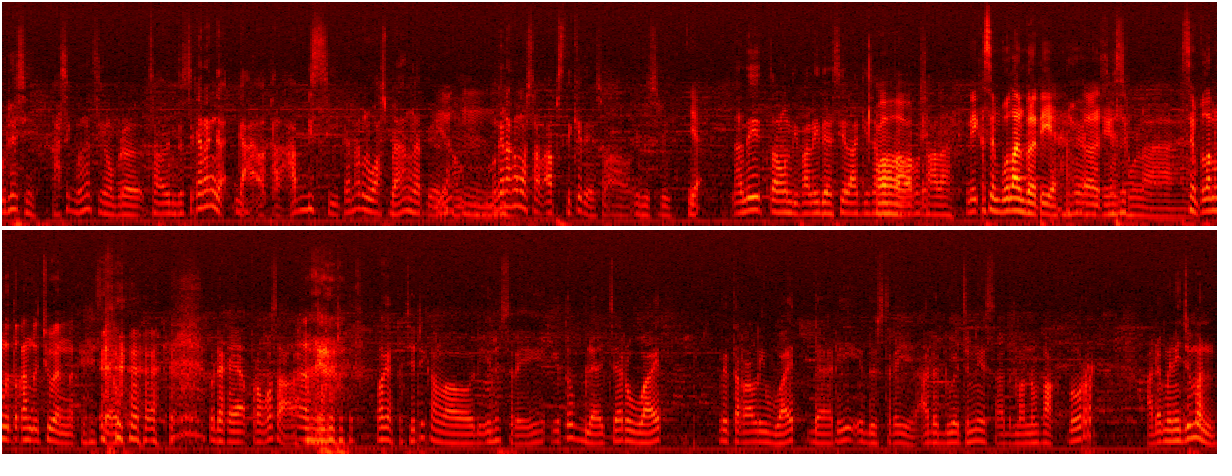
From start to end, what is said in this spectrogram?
Udah sih, asik banget sih ngobrol soal industri karena nggak nggak bakal habis sih karena luas banget ya. Iya. Hmm. Mungkin aku mau start up sedikit ya soal industri. Iya. Nanti tolong divalidasi lagi sama Oh, kalau aku oke. salah. Ini kesimpulan berarti ya. Iya, Oke. kesimpulan. Kesimpulan menentukan tujuan. Oke, siap. Udah kayak proposal. Oke, jadi kalau di industri itu belajar wide, literally wide dari industri. Ada dua jenis, ada manufaktur, ada manajemen,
